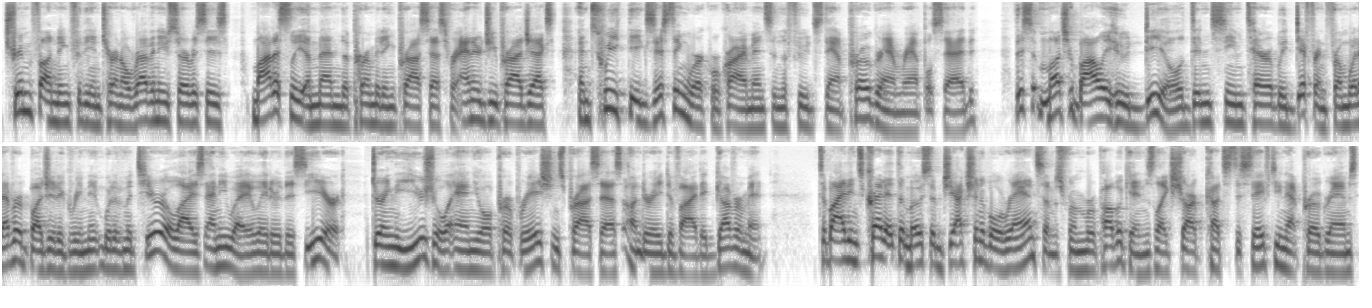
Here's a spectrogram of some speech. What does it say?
trim funding for the Internal Revenue Services, modestly amend the permitting process for energy projects, and tweak the existing work requirements in the food stamp program, Rampell said. This much ballyhooed deal didn't seem terribly different from whatever budget agreement would have materialized anyway later this year, during the usual annual appropriations process under a divided government. To Biden's credit, the most objectionable ransoms from Republicans, like sharp cuts to safety net programs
